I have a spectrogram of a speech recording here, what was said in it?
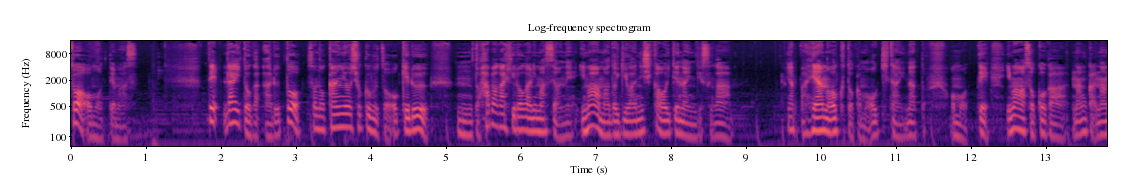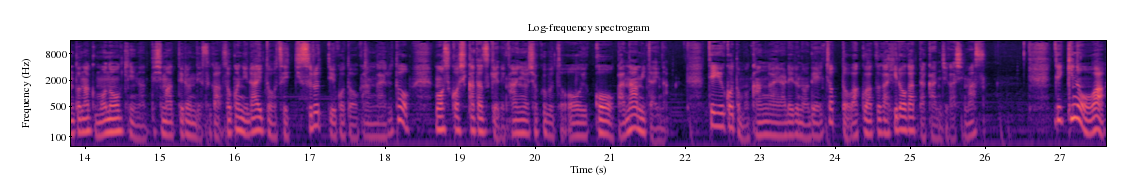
とは思ってます。で、ライトがあると、その観葉植物を置ける、うんと幅が広がりますよね。今は窓際にしか置いてないんですが、やっぱ部屋の奥とかも置きたいなと思って、今はそこがなんかなんとなく物置になってしまってるんですが、そこにライトを設置するっていうことを考えると、もう少し片付けで観葉植物を置こうかな、みたいな、っていうことも考えられるので、ちょっとワクワクが広がった感じがします。で、昨日は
